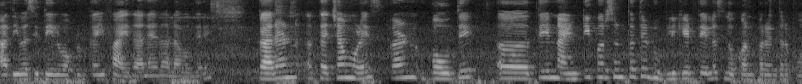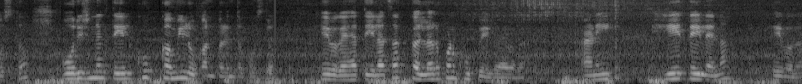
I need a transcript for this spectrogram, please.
आदिवासी तेल वापरून काही फायदा नाही झाला वगैरे. कारण त्याच्यामुळेच कारण बहुतेक ते नाईंटी पर्सेंट तर ते डुप्लिकेट तेलच लोकांपर्यंत पोचतं ओरिजिनल तेल खूप कमी लोकांपर्यंत पोचतं हे बघा ह्या तेलाचा कलर पण खूप वेगळा आहे बघा. आणि हे तेल आहे ना हे बघा.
